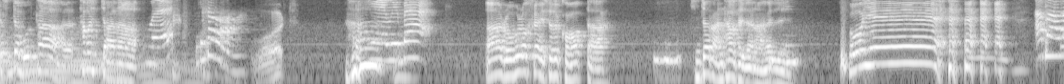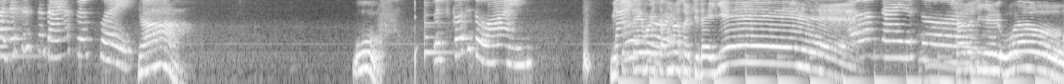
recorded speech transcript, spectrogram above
거 진짜 못 타. 타고 싶지 않아. What? Yeah, we're back. 아 로블록스가 있어서 고맙다. 진짜로 안 타도 되잖아, 그지? 오예! Abba, this is the dinosaur's place. 야! 오! Let's go to the line. Meet the favorite dinosaur today. 예! I love dinosaurs. 샬롯이 와우!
